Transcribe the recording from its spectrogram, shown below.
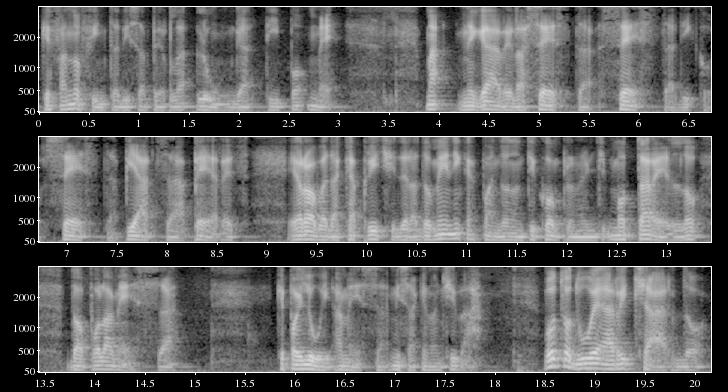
che fanno finta di saperla lunga, tipo me. Ma negare la sesta, sesta, dico, sesta piazza a Perez è roba da capricci della domenica quando non ti comprano il mottarello dopo la messa. Che poi lui a messa mi sa che non ci va. Voto 2 a Ricciardo.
